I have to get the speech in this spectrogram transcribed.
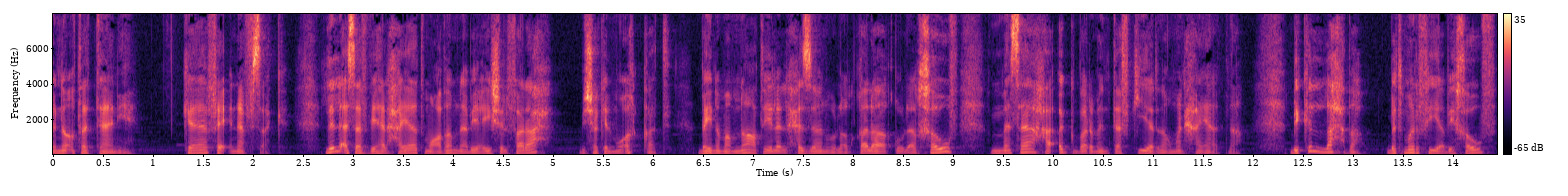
النقطة الثانية كافئ نفسك. للأسف بهالحياة معظمنا بيعيش الفرح بشكل مؤقت. بينما منعطي للحزن وللقلق وللخوف مساحة أكبر من تفكيرنا ومن حياتنا. بكل لحظة بتمر فيها بخوف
